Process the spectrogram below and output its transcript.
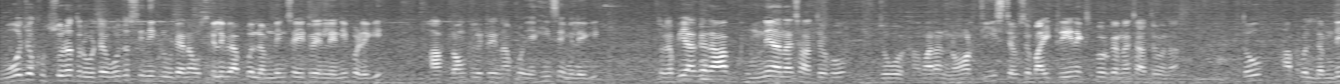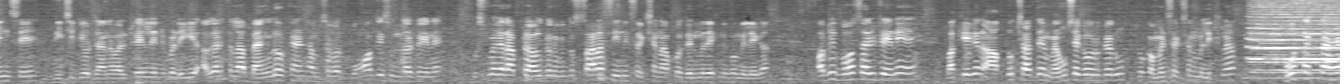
वो जो खूबसूरत रूट है, वो जो सीनिक रूट है ना, उसके लिए भी आपको लमडिंग से ही ट्रेन लेनी पड़ेगी। हाफ़ लॉन्ग के लिए ट्रेन आपको यहीं से मिलेगी। तो कभी अगर आप घूमने आना चाहते हो, जो हमारा नॉर्थ ईस्ट है, उसे बाई ट्रेन एक्सप्लोर करना चाहते हो ना तो आपको लमडिंग से नीचे की ओर जाने वाली ट्रेन लेनी पड़ेगी। अगर तला बैंगलोर, कैंट हमसफर बहुत ही सुंदर ट्रेन है। उसमें अगर आप ट्रैवल करोगे तो सारा सीनिक सेक्शन आपको दिन में देखने को मिलेगा। और भी बहुत सारी ट्रेनें हैं। बाकी अगर आप लोग चाहते हैं, मैं उसे कवर करूँ तो कमेंट सेक्शन में लिखना। हो सकता है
